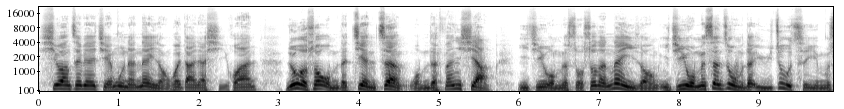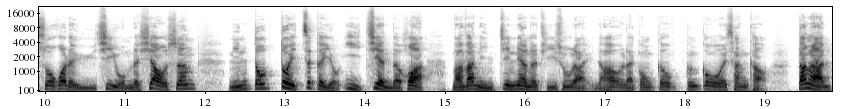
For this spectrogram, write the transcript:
希望这边节目的内容会大家喜欢。如果说我们的见证、我们的分享，以及我们所说的内容，以及我们甚至我们的语助词，我们说话的语气，我们的笑声，您都对这个有意见的话，麻烦您尽量的提出来，然后来供跟跟各位参考。当然，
